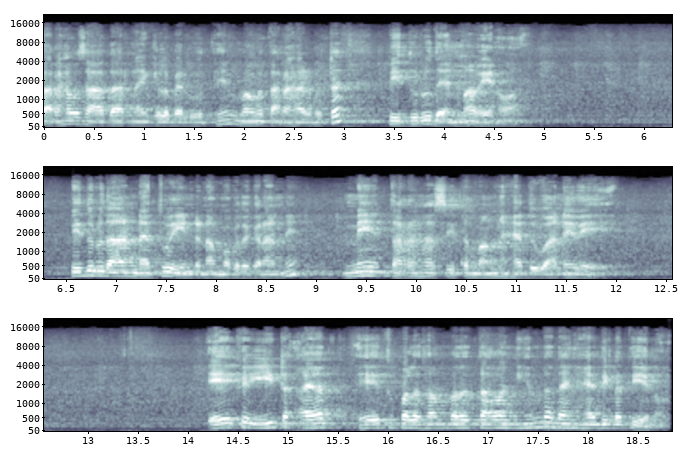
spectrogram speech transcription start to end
තරහව සාධාරණයි කියලා බැලුවොත් එහෙනම් මම තරහවට පිදුරු දැම්ම වෙනවා. පිදුරු දාන්න නැතුව ඉන්න නම් මොකද කරන්නේ? මේ තරහසිත මං හැදුවා නෙවෙයි. ඒක ඊට අයත් හේතුඵල සම්බන්ධතාවන් හින්දා දැන් හැදිලා තියෙනවා.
